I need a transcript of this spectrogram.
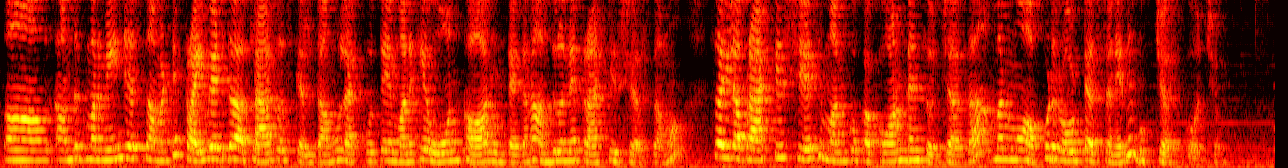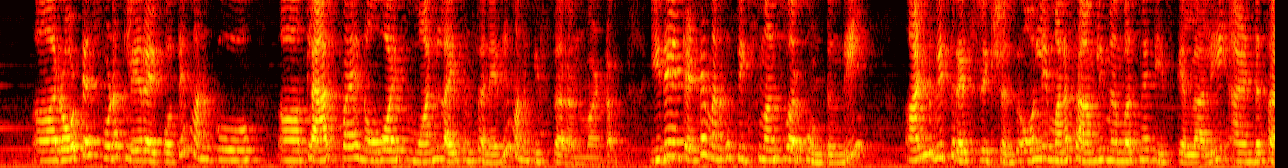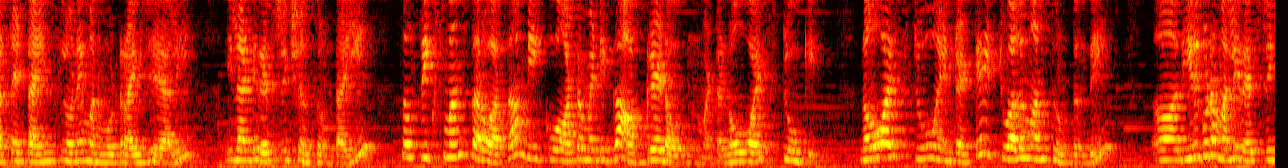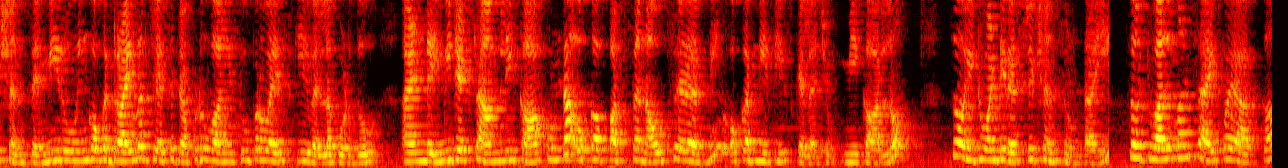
uh, అందుకు మనం ఏం చేస్తామంటే ప్రైవేట్గా క్లాసెస్కి వెళ్తాము లేకపోతే మనకే ఓన్ కార్ ఉంటే కదా అందులోనే ప్రాక్టీస్ చేస్తాము. సో ఇలా ప్రాక్టీస్ చేసి మనకు ఒక కాన్ఫిడెన్స్ వచ్చాక మనము అప్పుడు రోడ్ టెస్ట్ అనేది బుక్ చేసుకోవచ్చు. రోడ్ టెస్ట్ కూడా క్లియర్ అయిపోతే మనకు class five novice one licence అనేది మనకి ఇస్తారనమాట ఇదేంటంటే మనకు సిక్స్ మంత్స్ వరకు ఉంటుంది. అండ్ విత్ రెస్ట్రిక్షన్స్ ఓన్లీ మన ఫ్యామిలీ మెంబర్స్నే తీసుకెళ్ళాలి. అండ్ సర్టెన్ టైమ్స్లోనే మనము డ్రైవ్ చేయాలి. ఇలాంటి రెస్ట్రిక్షన్స్ ఉంటాయి. సో సిక్స్ మంత్స్ తర్వాత మీకు ఆటోమేటిక్గా అప్గ్రేడ్ అవుతుంది అనమాట నో వాయిస్ టూకి నో వాయిస్ టూ ఏంటంటే ట్వెల్వ్ మంత్స్ ఉంటుంది. ఇది కూడా మళ్ళీ రెస్ట్రిక్షన్సే మీరు ఇంకొక డ్రైవర్ చేసేటప్పుడు వాళ్ళని సూపర్వైజ్కి వెళ్ళకూడదు. అండ్ ఇమీడియట్ ఫ్యామిలీ కాకుండా ఒక పర్సన్ అవుట్ సైడర్ని ఒకరిని తీసుకెళ్ళొచ్చు మీ కార్లో. సో ఇటువంటి రెస్ట్రిక్షన్స్ ఉంటాయి. సో ట్వెల్వ్ మంత్స్ అయిపోయాక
